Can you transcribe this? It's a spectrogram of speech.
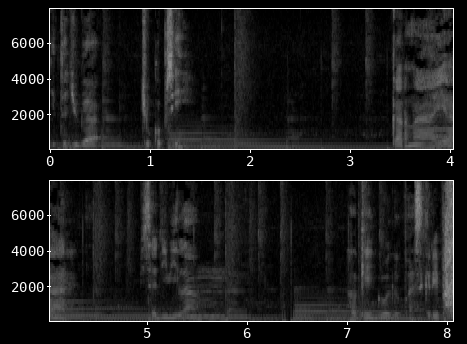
itu juga cukup sih. Karena ya bisa dibilang oke gue lupa skrip.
